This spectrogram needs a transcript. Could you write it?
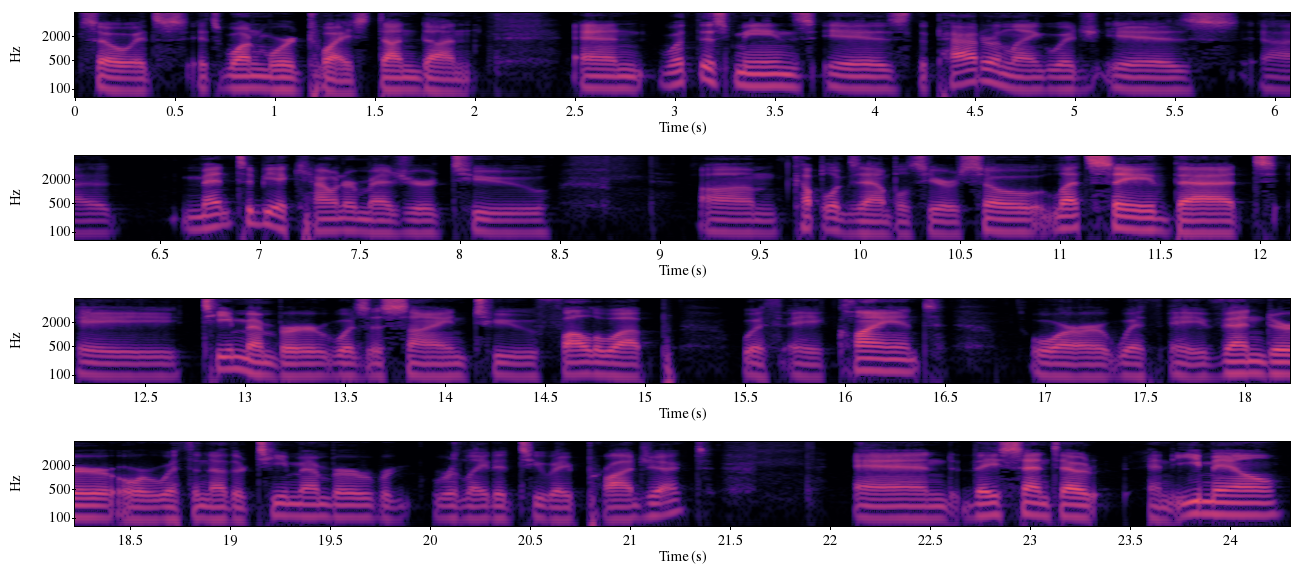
So it's it's one word twice, done, done. And what this means is the pattern language is uh, meant to be a countermeasure to um, couple examples here. So let's say that a team member was assigned to follow up with a client or with a vendor or with another team member re- related to a project, and they sent out an email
